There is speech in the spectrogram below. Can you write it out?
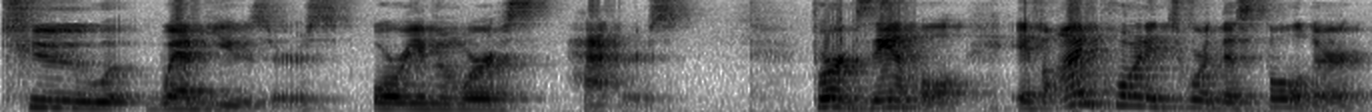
to web users or even worse, hackers. For example, if I'm pointed toward this folder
